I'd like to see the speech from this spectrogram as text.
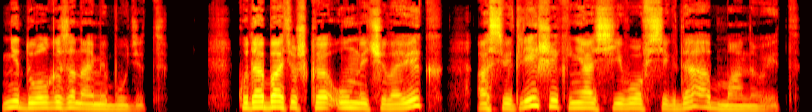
недолго за нами будет. Куда батюшка умный человек, а светлейший князь его всегда обманывает.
